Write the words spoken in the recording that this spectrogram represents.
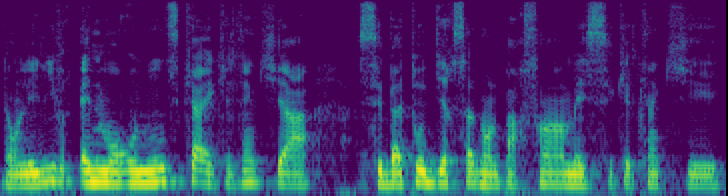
dans les livres, Edmond Runinska est quelqu'un qui a. C'est bateau de dire ça dans le parfum, mais c'est quelqu'un qui est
